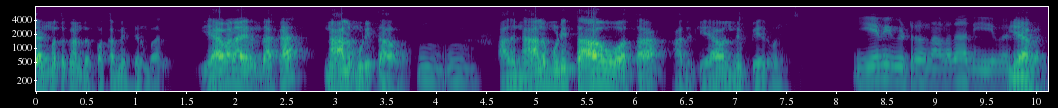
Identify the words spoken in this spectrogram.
ஜன்மத்துக்கும் அந்த பக்கமே திரும்பாது. ஏவலா இருந்தாக்கா நாலு முடி தாவும். அது நாலு முடி தாவுவோத்தான் அதுக்கு ஏவல்னு பேர் வந்துச்சு. ஏவி விடுறதுனால தான் அது ஏவல். ஏவல்.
